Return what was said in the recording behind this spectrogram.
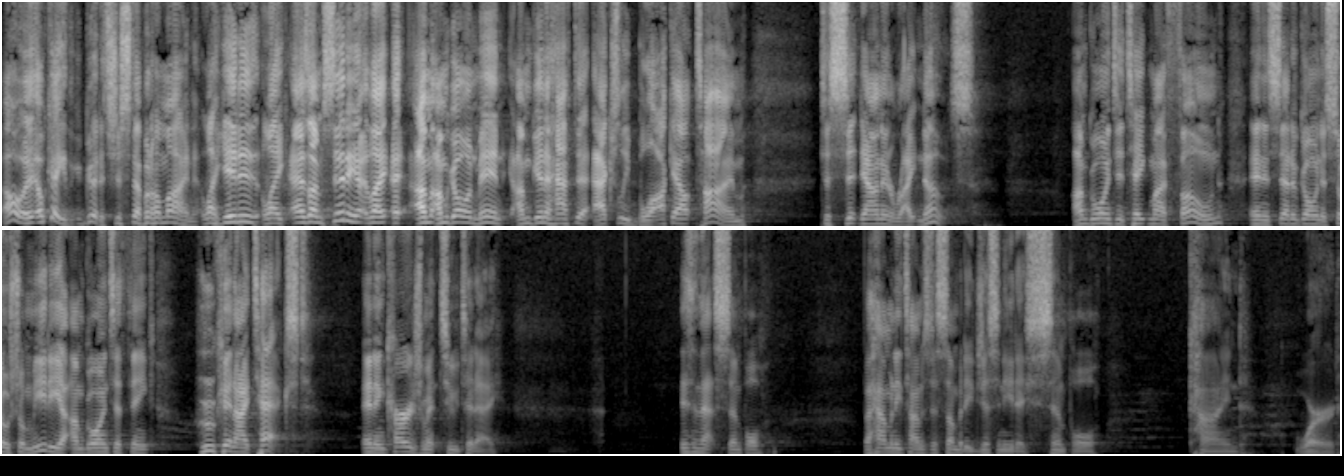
Oh, eh, okay, good. It's just stepping on mine. Like it is, like as I'm sitting, like eh, I'm, I'm going, man, I'm to have to actually block out time to sit down and write notes. I'm going to take my phone and instead of going to social media, I'm going to think, who can I text an encouragement to today? Isn't that simple? But how many times does somebody just need a simple, kind word?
